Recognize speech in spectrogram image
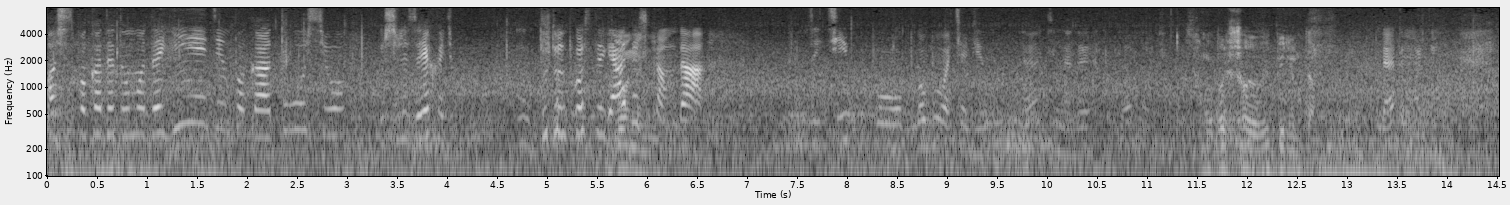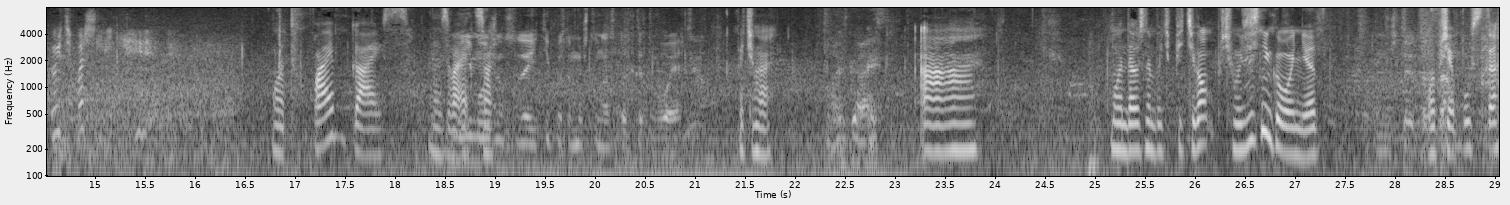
а сейчас пока до дома доедем, пока то все, решили заехать. Ну, тут он просто рядышком, да. Зайти попробовать один. Да, один надо их попробовать. Самый большой выберем там. Да, это можно. Короче, пошли. Вот, Five Guys Мы не называется. можем сюда идти, потому что нас только двое. Почему? Five Guys. А, мы должны быть пятером. Почему здесь никого нет? Потому что это Вообще сам- пусто.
